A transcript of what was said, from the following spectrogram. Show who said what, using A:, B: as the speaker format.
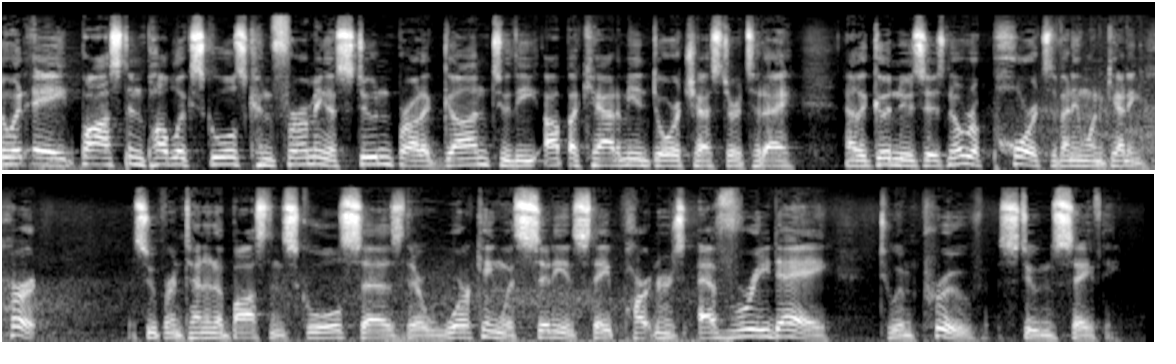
A: At 8, Boston Public Schools confirming a student brought a gun to the Up Academy in Dorchester today. Now, the good news is no reports of anyone getting hurt. The superintendent of Boston Schools says they're working with city and state partners every day to improve student safety.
